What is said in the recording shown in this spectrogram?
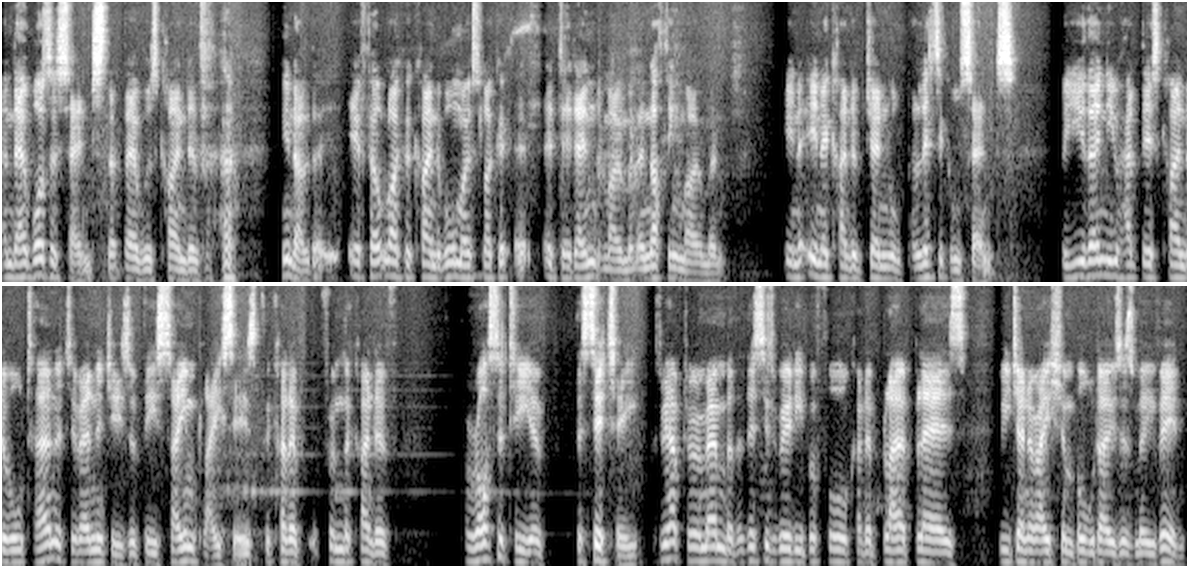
and there was a sense that there was kind of you know it felt like a kind of almost like a, a, dead end moment a nothing moment in in a kind of general political sense. But you then you had this kind of alternative energies of these same places the kind of from the kind of porosity of the city. Because we have to remember that this is really before kind of Blair's regeneration bulldozers move in.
